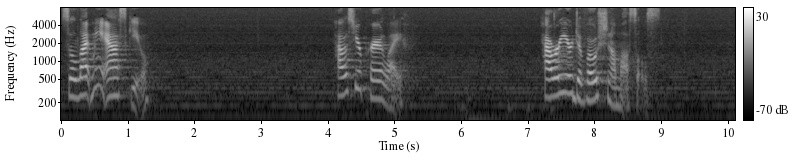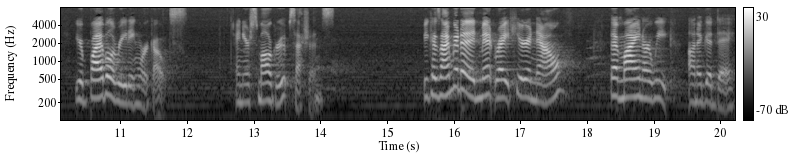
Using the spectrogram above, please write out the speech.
So let me ask you how's your prayer life? How are your devotional muscles? Your Bible reading workouts? And your small group sessions? Because I'm going to admit right here and now that mine are weak on a good day.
